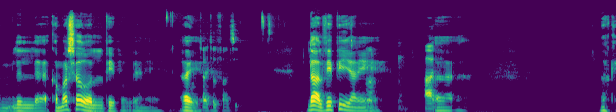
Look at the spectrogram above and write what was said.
لل commercial وال people يعني أي. title fancy لا ال VP يعني آه. عادي. آه. أوكي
